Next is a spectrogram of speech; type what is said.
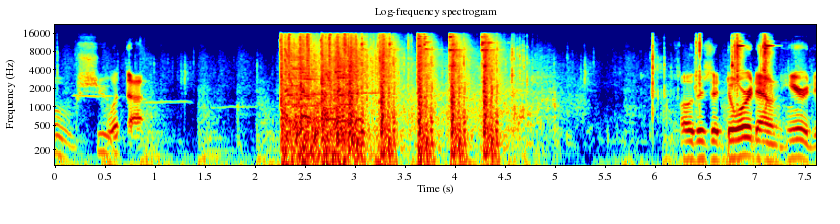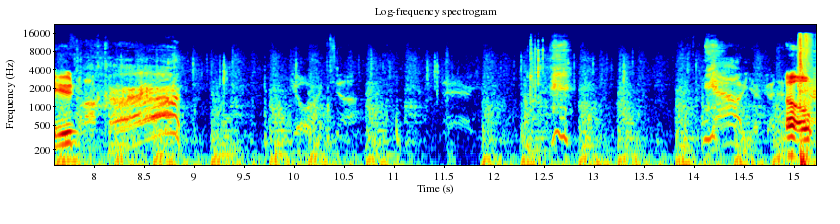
Oh shoot. what the? Oh, there's a door down here, dude. Fucker! You're done. There you go. Now you're gonna Uh oh.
